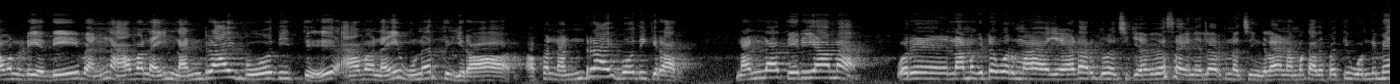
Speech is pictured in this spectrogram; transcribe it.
அவனுடைய தேவன் அவனை நன்றாய் போதித்து அவனை உணர்த்துகிறார். அப்போ நன்றாய் போதிக்கிறார். நல்லா தெரியாமல் ஒரு நம்மக்கிட்ட ஒரு ம இடம் இருக்குது வச்சுக்க விவசாய நிலம் இருக்குன்னு வச்சிங்களேன் நமக்கு அதை பற்றி ஒன்றுமே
